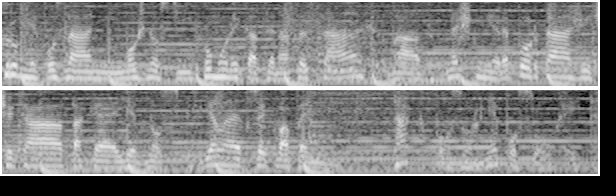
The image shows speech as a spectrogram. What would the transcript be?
Kromě poznání možností komunikace na cestách vás v dnešní reportáži čeká také jedno skvělé překvapení. Tak pozorně poslouchejte.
